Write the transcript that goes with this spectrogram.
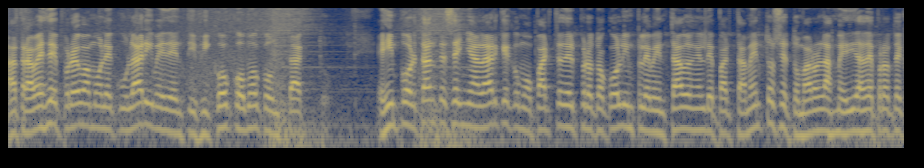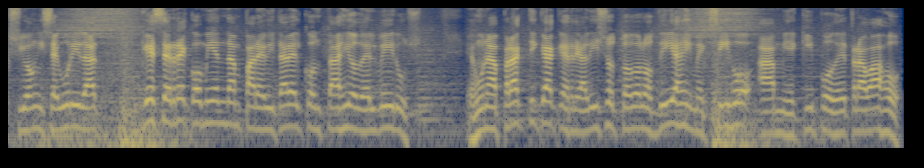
a través de prueba molecular y me identificó como contacto. Es importante señalar que como parte del protocolo implementado en el departamento se tomaron las medidas de protección y seguridad que se recomiendan para evitar el contagio del virus. Es una práctica que realizo todos los días y me exijo a mi equipo de trabajo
